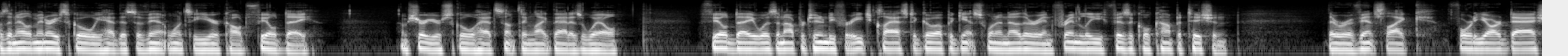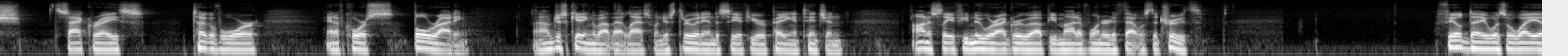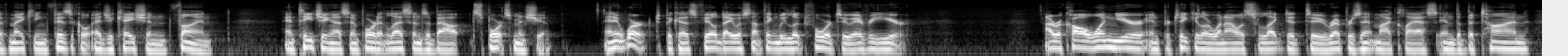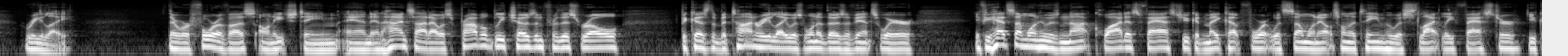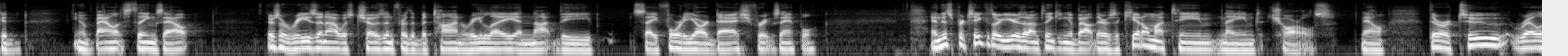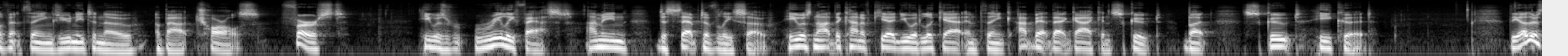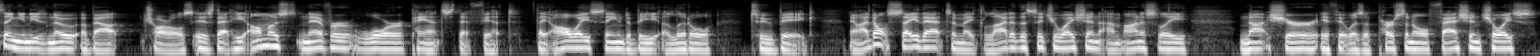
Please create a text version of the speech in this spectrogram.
Was in elementary school, we had this event once a year called Field Day. I'm sure your school had something like that as well. Field Day was an opportunity for each class to go up against one another in friendly physical competition. There were events like 40 yard dash, sack race, tug of war, and of course, bull riding. I'm just kidding about that last one, just threw it in to see if you were paying attention. Honestly, if you knew where I grew up, you might have wondered if that was the truth. Field Day was a way of making physical education fun and teaching us important lessons about sportsmanship. And it worked because Field Day was something we looked forward to every year. I recall one year in particular when I was selected to represent my class in the baton relay. There were four of us on each team, and in hindsight, I was probably chosen for this role because the baton relay was one of those events where if you had someone who was not quite as fast, you could make up for it with someone else on the team who was slightly faster. You could, you know, balance things out. There's a reason I was chosen for the baton relay and not the say 40 yard dash, for example. And this particular year that I'm thinking about, there's a kid on my team named Charles. Now, there are two relevant things you need to know about Charles. First, he was really fast. I mean, deceptively so. He was not the kind of kid you would look at and think, I bet that guy can scoot. But scoot, he could. The other thing you need to know about Charles is that he almost never wore pants that fit, they always seemed to be a little too big. Now, I don't say that to make light of the situation. I'm honestly not sure if it was a personal fashion choice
